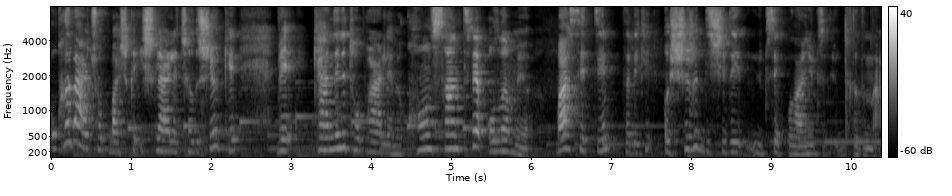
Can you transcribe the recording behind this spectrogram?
o kadar çok başka işlerle çalışıyor ki ve kendini toparlamıyor, konsantre olamıyor. Bahsettiğim tabii ki aşırı dişili yüksek olan yüksek kadınlar.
